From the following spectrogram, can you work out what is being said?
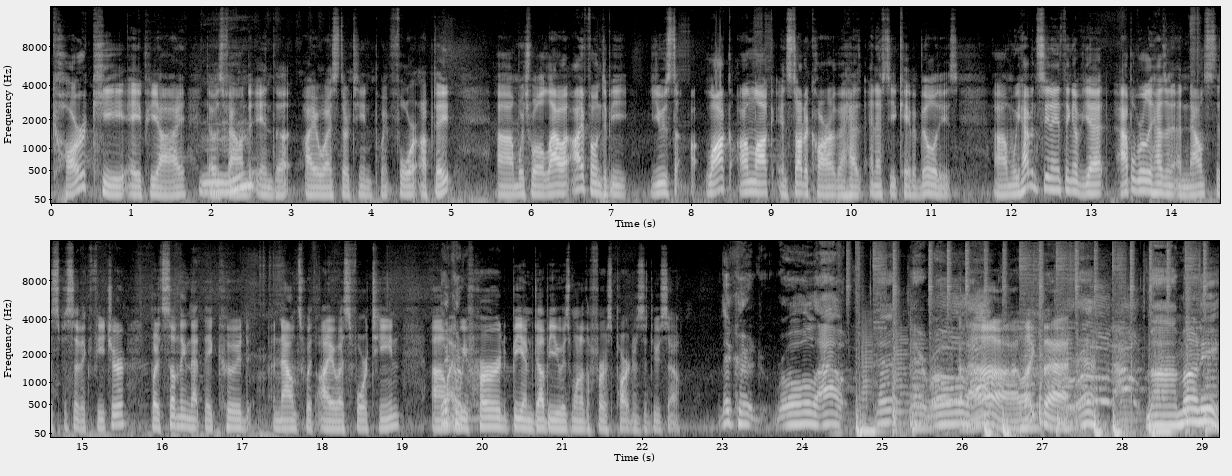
car key API that was found in the iOS 13.4 update, um, which will allow an iPhone to be used to lock, unlock, and start a car that has NFC capabilities. Um, we haven't seen anything of yet. Apple really hasn't announced this specific feature, but it's something that they could announce with iOS 14. Um, They and we've heard BMW is one of the first partners to do so. They could roll out. Let roll out. Ah, I like that. Yeah. My money.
